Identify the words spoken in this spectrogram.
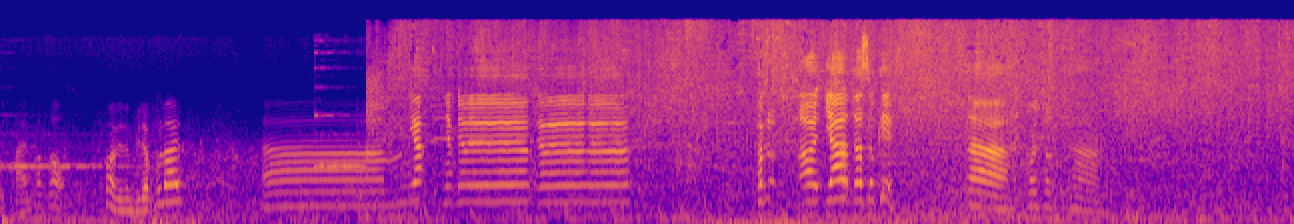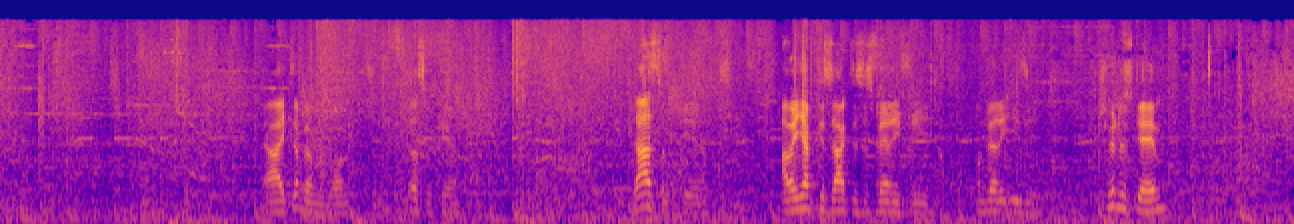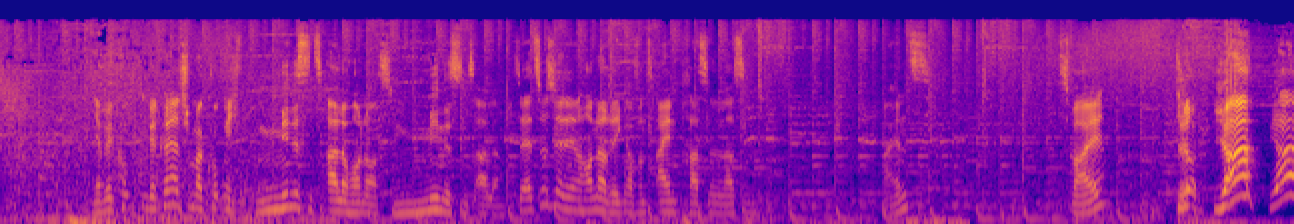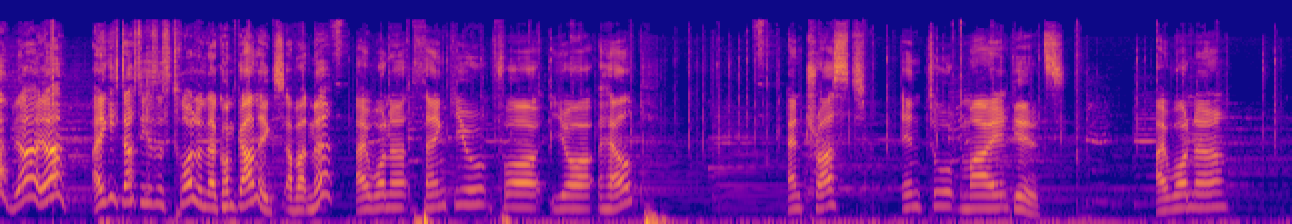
Ich bin einfach raus. Guck mal, wir sind wieder full life. Ähm, ja, ja, ja, ja, ja, ja. Komm schon. Ah, ja, das ist okay. Ah, ich wollte noch... Ah. Ja, ich glaube, wir haben gewonnen. Das ist okay. Das ist okay. Aber ich habe gesagt, es ist very free. Und very easy. Schönes Game. Ja, wir gucken, wir können jetzt schon mal gucken. Ich, mindestens alle Honors. Mindestens alle. So, jetzt müssen wir den Honorregen auf uns einprasseln lassen. Eins. Zwei. Drei. Ja, ja, ja, ja. Eigentlich dachte ich, es ist Troll und da kommt gar nichts. Aber, ne? I wanna thank you for your help and trust into my guilds. I wanna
